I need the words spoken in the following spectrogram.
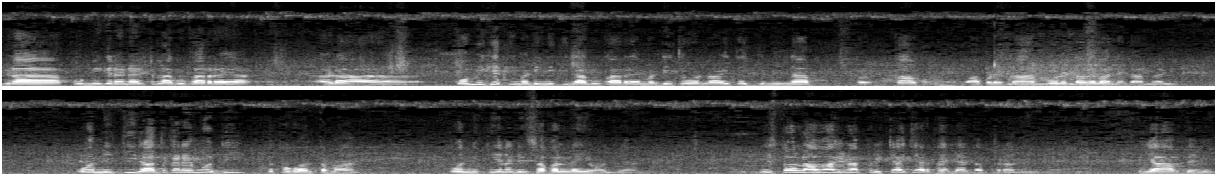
ਜਿਹੜਾ ਭੂਮੀਕਰਨ ਐਕਟ ਲਾਗੂ ਕਰ ਰਹੇ ਆ ਜਿਹੜਾ ਕੌਮੀ ਖੇਤੀ ਮੰਡੀ ਨੀਤੀ ਲਾਗੂ ਕਰ ਰਹੇ ਮੰਡੀ ਤੋੜਨ ਵਾਲੀ ਤੇ ਜ਼ਮੀਨਾਂ ਆਪਣੇ ਕਾਰਪੋਰੇਟਾਂ ਦੇ ਹਵਾਲੇ ਕਰਨ ਵਾਲੀ। ਉਹ ਨੀਤੀ ਰੱਦ ਕਰੇ ਮੋਦੀ ਤੇ ਭਗਵੰਤ ਮਾਨ। ਉਹ ਨੀਤੀ ਇਹਨਾਂ ਦੀ ਸਫਲ ਨਹੀਂ ਹੋਣ ਦਿਆਂਗੇ। ਇਸ ਤੋਂ ਇਲਾਵਾ ਜਿਹੜਾ ਭ੍ਰਿਸ਼ਟਾਚਾਰ ਫੈਲਿਆ ਦਫ਼ਤਰਾਂ ਦੇ ਪੰਜਾਬ ਦੇ ਵਿੱਚ,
